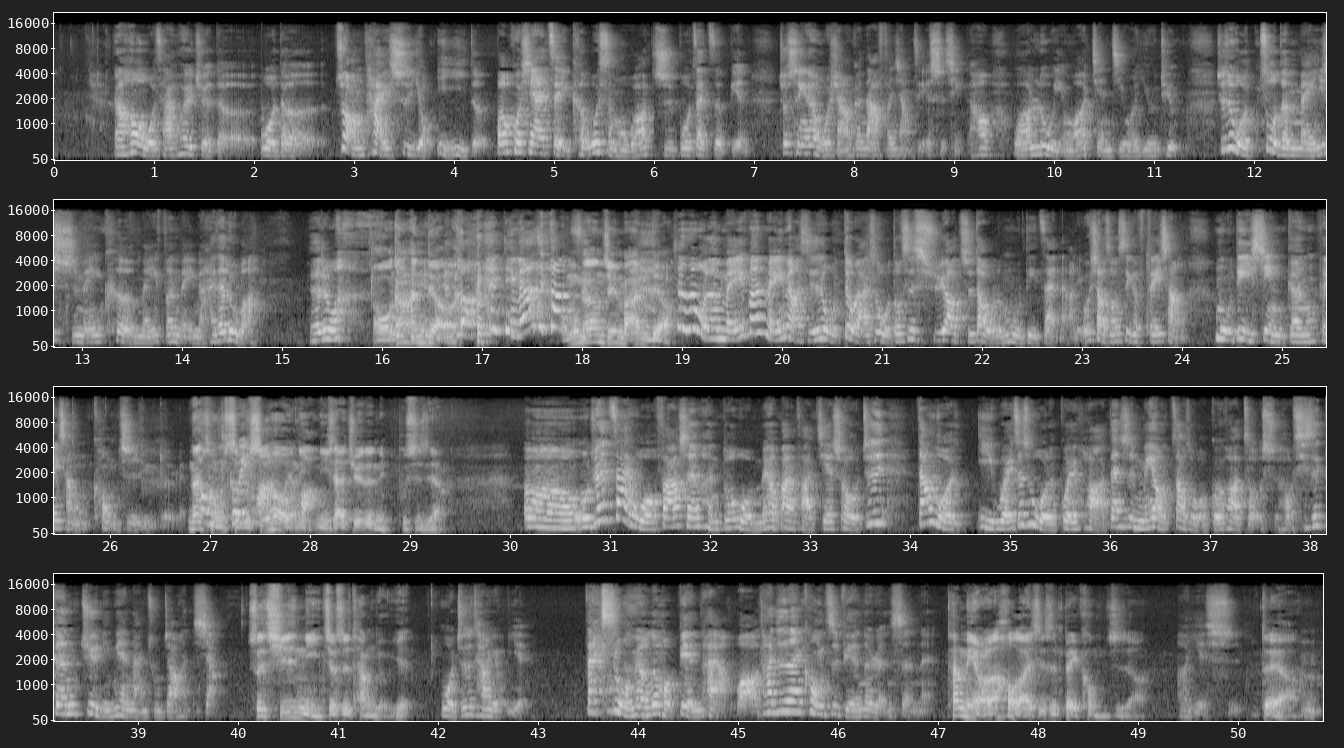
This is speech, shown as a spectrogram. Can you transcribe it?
然后我才会觉得我的状态是有意义的，包括现在这一刻，为什么我要直播在这边，就是因为我想要跟大家分享这些事情，然后我要录影，我要剪辑我的 YouTube，就是我做的每一时每一刻每一分每一秒还在录吧，还在录吗？哦，我刚按掉了，你不要这样我们刚刚决定把它按掉。就是我的每一分每一秒，其实我对我来说，我都是需要知道我的目的在哪里。我小时候是一个非常目的性跟非常控制欲的人。那从什么时候你你才觉得你不是这样？嗯，我觉得在我发生很多我没有办法接受，就是当我以为这是我的规划，但是没有照着我规划走的时候，其实跟剧里面男主角很像。所以其实你就是汤有燕。我就是汤有燕，但是我没有那么变态，好不好？他就是在控制别人的人生呢。他没有，他后来其实被控制啊。啊、也是。对啊，嗯，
